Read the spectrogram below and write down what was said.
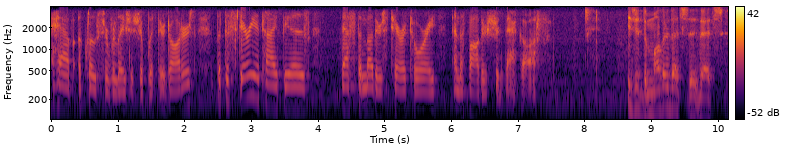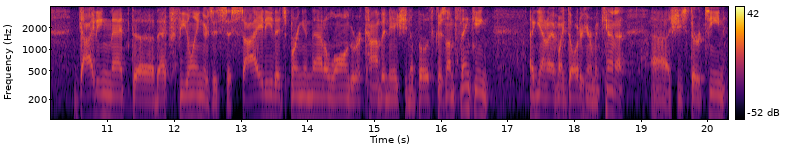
have a closer relationship with their daughters, but the stereotype is that's the mother's territory and the father should back off. Is it the mother that's that's guiding that uh, that feeling, or is it society that's bringing that along, or a combination of both? Because I'm thinking, again, I have my daughter here, McKenna. Uh, she's 13.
